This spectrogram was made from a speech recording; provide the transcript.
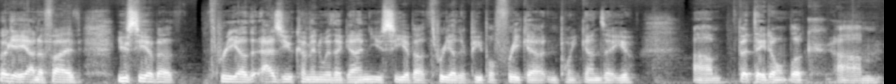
Okay, on a five, you see about three other. As you come in with a gun, you see about three other people freak out and point guns at you, um, but they don't look um,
